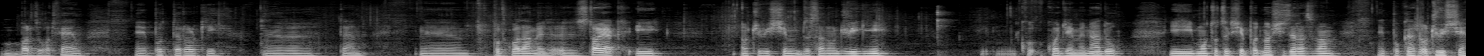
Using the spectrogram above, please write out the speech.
bardzo ułatwiają. E, Pod te rolki e, ten e, podkładamy stojak i oczywiście zasadą dźwigni kł- kładziemy na dół i motocykl się podnosi. Zaraz Wam pokażę. Oczywiście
